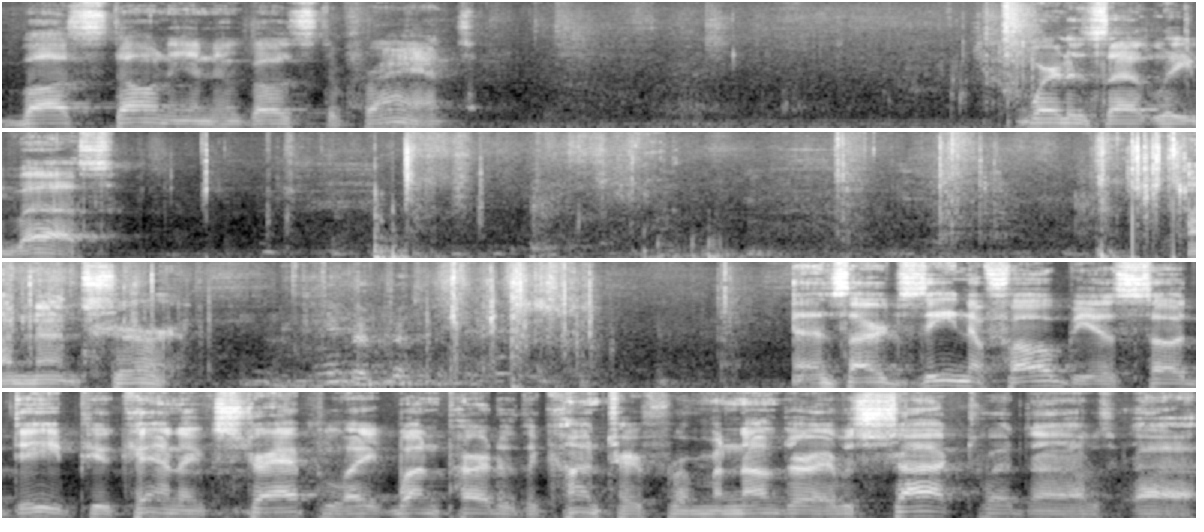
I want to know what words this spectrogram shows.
Bostonian who goes to France, where does that leave us? I'm not sure. As our xenophobia is so deep, you can't extrapolate one part of the country from another. I was shocked when a uh, uh,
